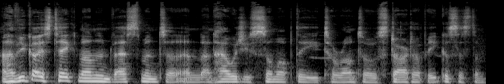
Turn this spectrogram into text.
And have you guys taken on investment and, and how would you sum up the Toronto startup ecosystem?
